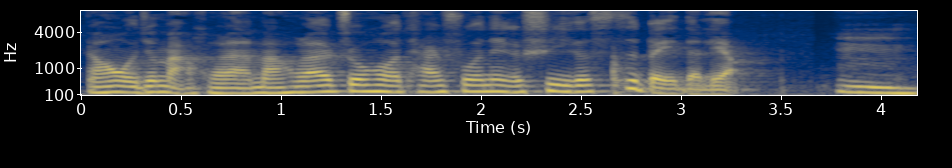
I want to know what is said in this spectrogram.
然后我就买回来，买回来之后他说那个是一个四杯的量。嗯，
